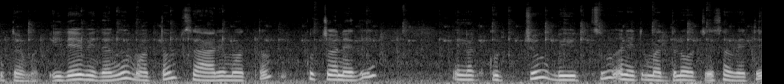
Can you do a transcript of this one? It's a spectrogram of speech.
కుట్టామని ఇదే విధంగా మొత్తం శారీ మొత్తం కూర్చోనేది. ఇలా కుచ్చు బీట్స్ అనేటి మధ్యలో వచ్చేసి అవి అయితే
